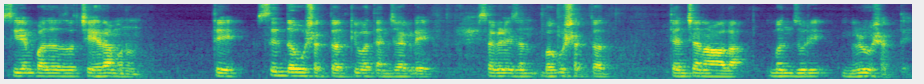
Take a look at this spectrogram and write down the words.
सी एम पदाचा चेहरा म्हणून ते सिद्ध होऊ शकतात किंवा त्यांच्याकडे सगळेजण बघू शकतात. त्यांच्या नावाला मंजुरी मिळू शकते.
